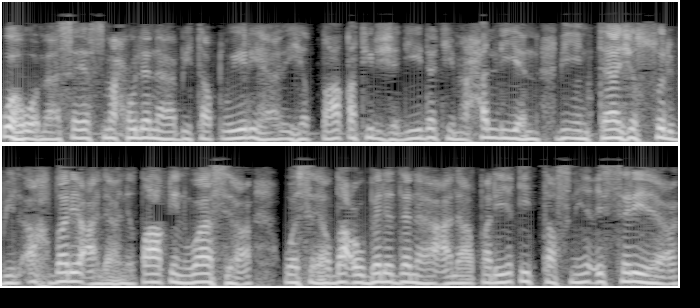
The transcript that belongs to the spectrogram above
وهو ما سيسمح لنا بتطوير هذه الطاقة الجديدة محليا بإنتاج الصلب الأخضر على نطاق واسع وسيضع بلدنا على طريق التصنيع السريع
